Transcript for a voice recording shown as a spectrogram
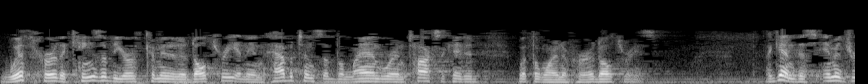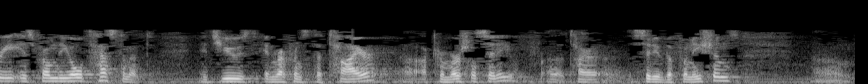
with her the kings of the earth committed adultery, and the inhabitants of the land were intoxicated with the wine of her adulteries. Again, this imagery is from the Old Testament. It's used in reference to Tyre, a commercial city, uh, the city of the Phoenicians. Um,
